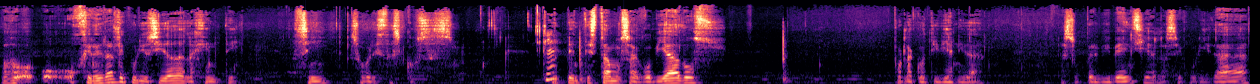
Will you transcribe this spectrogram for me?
o, o generarle curiosidad a la gente, ¿sí? Sobre estas cosas. De repente estamos agobiados por la cotidianidad, la supervivencia, la seguridad,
